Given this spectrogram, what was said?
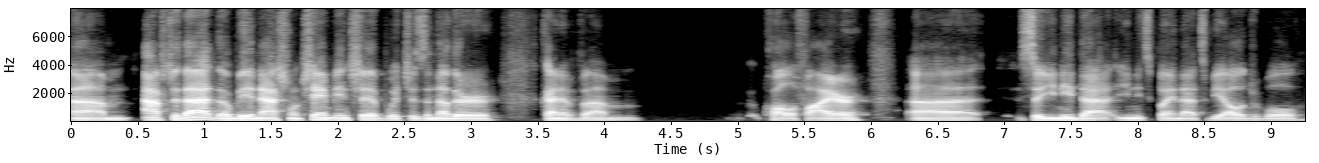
Um, after that, there'll be a national championship, which is another kind of um, qualifier. Uh, so you need that you need to play in that to be eligible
